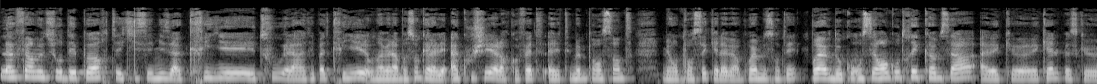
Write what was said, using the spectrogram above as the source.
la fermeture des portes et qui s'est mise à crier et tout. Elle arrêtait pas de crier. On avait l'impression qu'elle allait accoucher alors qu'en fait elle était même pas enceinte, mais on pensait qu'elle avait un problème de santé. Bref, donc on s'est rencontrés comme ça avec avec elle parce que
